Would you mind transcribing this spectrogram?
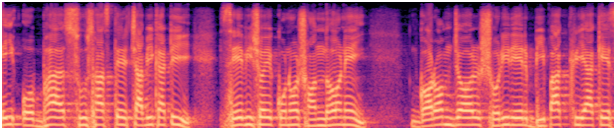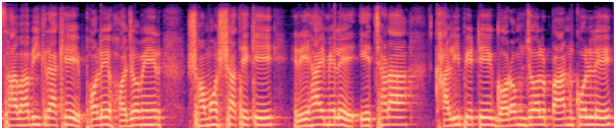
এই অভ্যাস সুস্বাস্থ্যের চাবিকাঠি, সে বিষয়ে কোনো সন্দেহ নেই। গরম জল শরীরের বিপাক ক্রিয়াকে স্বাভাবিক রাখে, ফলে হজমের সমস্যা থেকে রেহাই মেলে। এছাড়া খালি পেটে গরম জল পান করলে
